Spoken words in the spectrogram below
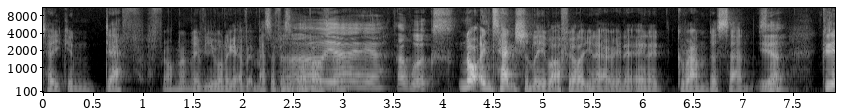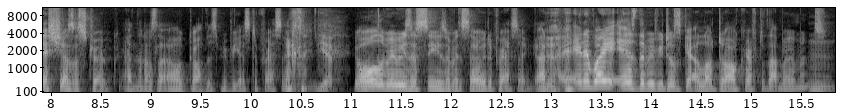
taken death from him if you want to get a bit metaphysical oh about yeah it. yeah yeah that works. Not intentionally but i feel like you know in a, in a grander sense. Yeah. because yeah she has a stroke and then i was like oh god this movie gets depressing. Yep. All the movies i've seen have been so depressing. And in a way it is the movie does get a lot darker after that moment. Mm.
